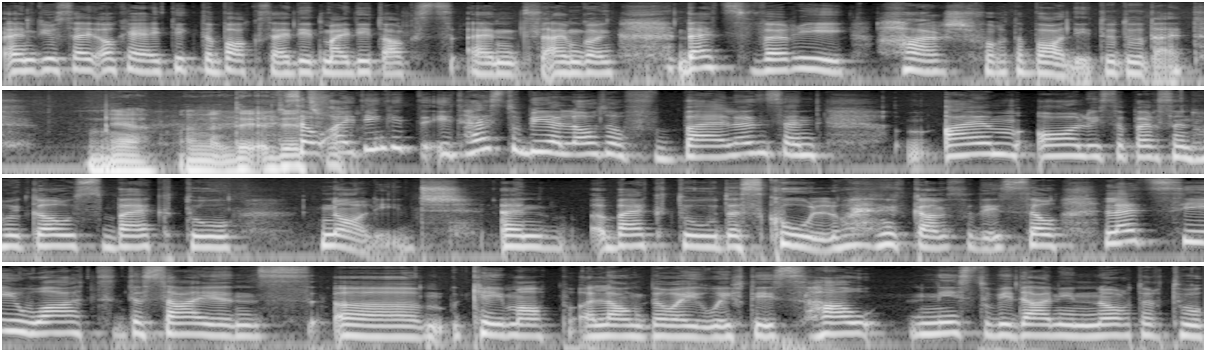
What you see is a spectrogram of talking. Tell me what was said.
and you say, okay, I tick the box, I did my detox, and I'm going. That's very harsh for the body to do that. Yeah, and so I think it, it has to be a lot of balance, and I am always a person who goes back to knowledge and back to the school when it comes to this. So let's see what the science um, came up along the way with this, how needs to be done in order to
